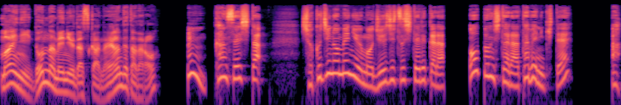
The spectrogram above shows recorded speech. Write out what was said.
前にどんなメニュー出すか悩んでただろ？うん、完成した。食事のメニューも充実してるから、オープンしたら食べに来て。あ、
